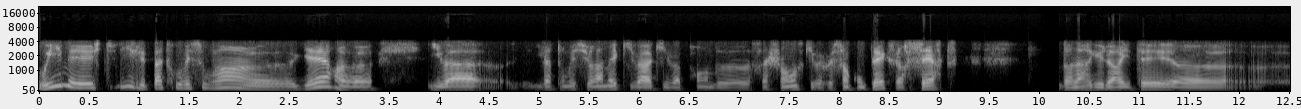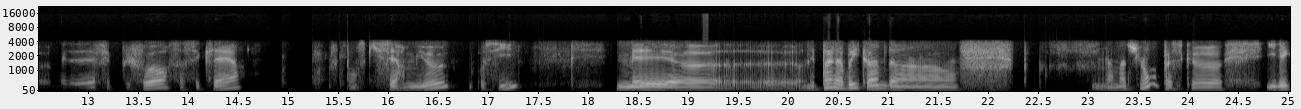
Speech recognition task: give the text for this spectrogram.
Oui, mais je te dis, je l'ai pas trouvé souverain euh, hier. Euh, il va, tomber sur un mec qui va, prendre euh, sa chance, qui va jouer sans complexe. Alors certes, dans la régularité, euh, Medvedev est plus fort, ça c'est clair. Je pense qu'il sert mieux aussi, mais on n'est pas à l'abri quand même d'un d'un match long parce que il est,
